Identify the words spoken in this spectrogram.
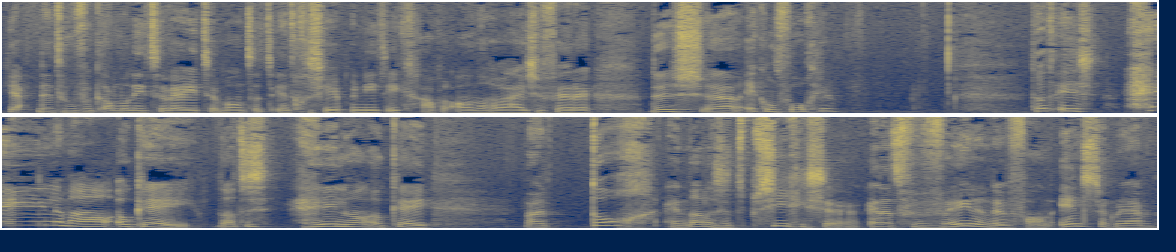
ja, dit hoef ik allemaal niet te weten, want het interesseert me niet. Ik ga op een andere wijze verder. Dus uh, ik ontvolg je. Dat is helemaal oké. Dat is helemaal oké. Okay. Maar toch, en dat is het psychische en het vervelende van Instagram,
